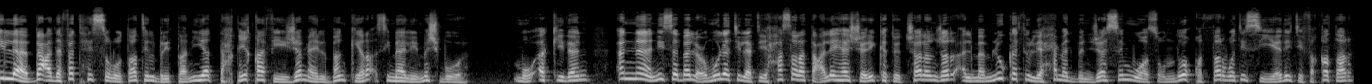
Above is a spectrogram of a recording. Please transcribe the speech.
إلا بعد فتح السلطات البريطانية التحقيق في جمع البنك رأس مال مشبوه. مؤكدا أن نسب العمولة التي حصلت عليها شركة تشالنجر المملوكة لحمد بن جاسم وصندوق الثروة السيادة في قطر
